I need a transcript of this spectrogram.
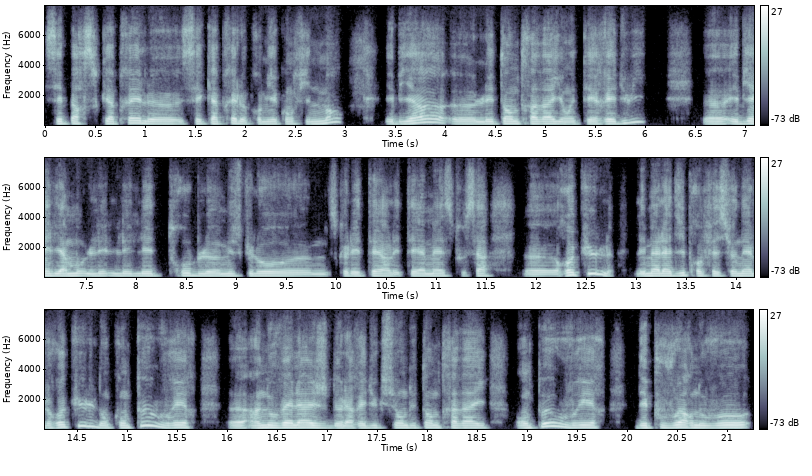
c'est parce qu'après le, le premier confinement, eh bien, les temps de travail ont été réduits. Eh bien, il y a les, troubles musculo-squelettaires, les TMS, tout ça reculent, les maladies professionnelles reculent. Donc, on peut ouvrir un nouvel âge de la réduction du temps de travail. On peut ouvrir des pouvoirs nouveaux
